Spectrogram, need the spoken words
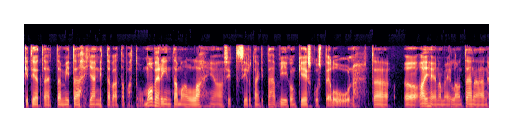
Kaikki tietää, että mitä jännittävää tapahtuu Moverintamalla ja sitten siirrytäänkin tähän viikon keskusteluun. Tämä aiheena meillä on tänään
